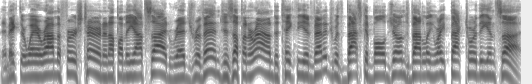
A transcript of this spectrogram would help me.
They make their way around the first turn and up on the outside. Reg Revenge is up and around to take the advantage with Basketball Jones battling right back toward the inside.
